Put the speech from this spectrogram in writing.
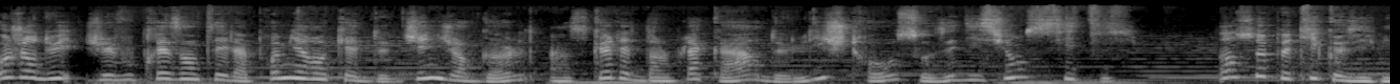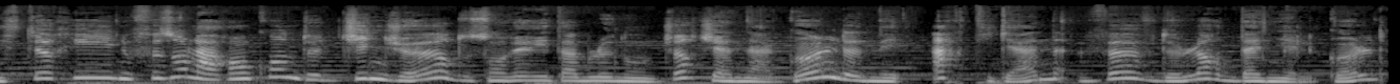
Aujourd'hui, je vais vous présenter la première enquête de Ginger Gold, un squelette dans le placard de Lee aux éditions City. Dans ce petit Cozy Mystery, nous faisons la rencontre de Ginger, de son véritable nom Georgiana Gold, née Artigan, veuve de Lord Daniel Gold,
